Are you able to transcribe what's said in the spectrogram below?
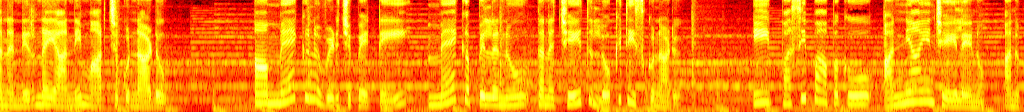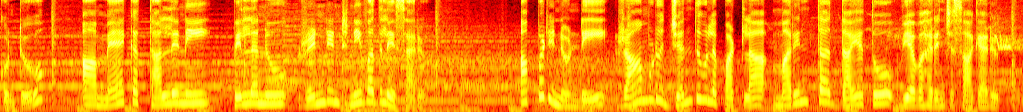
తన నిర్ణయాన్ని మార్చుకున్నాడు. ఆ మేకను విడిచిపెట్టి మేకపిల్లను తన చేతుల్లోకి తీసుకున్నాడు. ఈ పసిపాపకు అన్యాయం చేయలేను అనుకుంటూ ఆ మేక తల్లిని పిల్లను రెండింటినీ వదిలేశారు. అప్పటి నుండి రాముడు జంతువుల పట్ల మరింత దయతో వ్యవహరించసాగారు.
